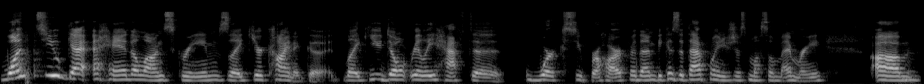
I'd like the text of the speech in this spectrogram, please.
once you get a handle on screams, like you're kind of good. Like you don't really have to work super hard for them because at that point it's just muscle memory. Um Mm.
